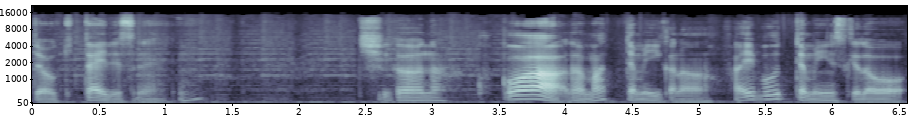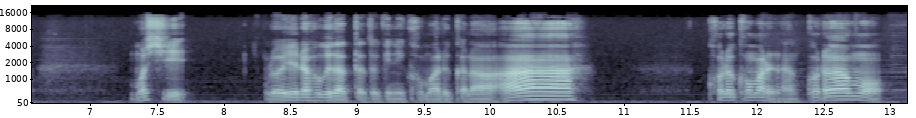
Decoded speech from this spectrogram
ておきたいですね。ん？違うな。ここは、待ってもいいかな。5打ってもいいんですけど、もし、ロイヤルホグだった時に困るから、あー、これ困るな。これはもう、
